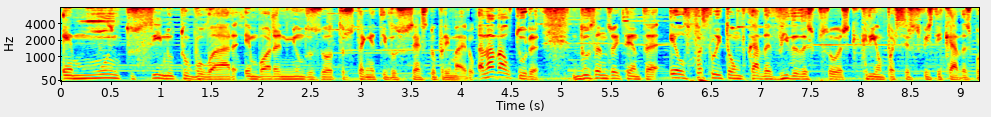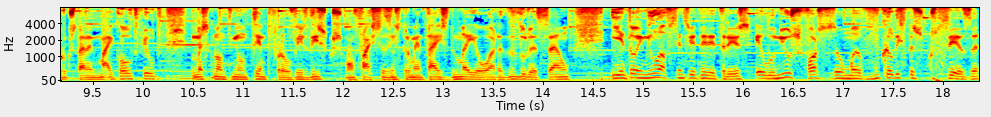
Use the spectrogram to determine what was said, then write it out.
É muito sino tubular, embora nenhum dos outros tenha tido o sucesso do primeiro. A dada altura dos anos 80, ele facilitou um bocado a vida das pessoas que queriam parecer sofisticadas por gostarem de Mike Oldfield, mas que não tinham tempo para ouvir discos com faixas instrumentais de meia hora de duração. E então, em 1983, ele uniu esforços a uma vocalista escocesa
